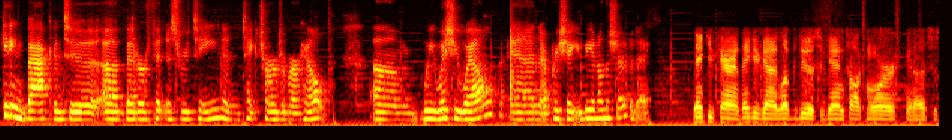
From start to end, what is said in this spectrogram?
getting back into a better fitness routine and take charge of our health. Um, we wish you well and appreciate you being on the show today. Thank you, Karen. Thank you again. I'd love to do this again, talk more. You know, this is,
